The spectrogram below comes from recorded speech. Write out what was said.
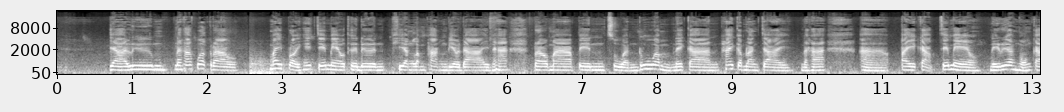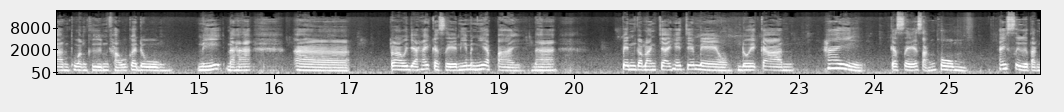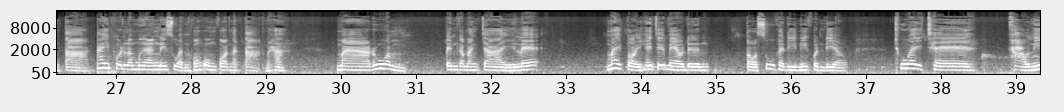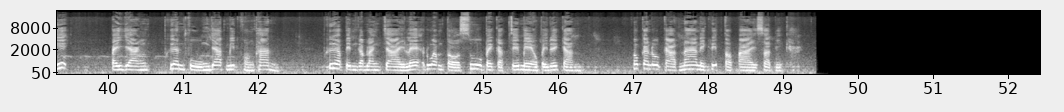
อย่าลืมนะคะพวกเรา ไม่ปล่อยให้เจ๊แมวเธอเดินเพียงลำพังเดียวดายนะคะเรามาเป็นส่วนร่วมในการให้กำลังใจนะคะไปกับเจ๊แมวในเรื่องของการทวงคืนเขากระดูงนี้นะคะเราอย่าให้กระแสนี้มันเงียบไปนะคะเป็นกำลังใจให้เจ๊แมว โดยการให้กระแสสังคม ให้สื่อต่างๆ ให้พลเมืองในส่วนขององค์กรต่างๆนะคะมาร่วม เป็นกำลังใจและไม่ปล่อยให้เจ๊แมวเดินต่อสู้คดีนี้คนเดียว ช่วยแชร์ข่าวนี้ไปยังเพื่อนฝูงญาติมิตรของท่าน เพื่อเป็นกำลังใจและร่วมต่อสู้ไปกับเจ๊แมวไปด้วยกัน พบกันโอกาสหน้าในคลิปต่อไป สวัสดีค่ะ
